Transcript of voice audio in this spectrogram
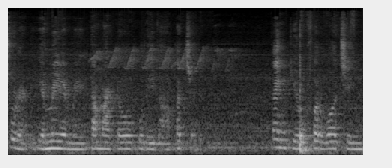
చూడండి ఎమ్మె ఎమ్మె టమాటో పుదీనా పచ్చడి. థ్యాంక్ యూ ఫర్ వాచింగ్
